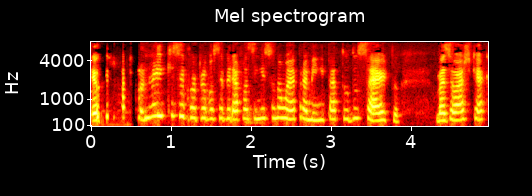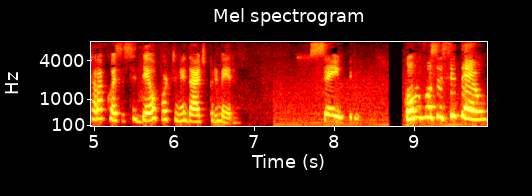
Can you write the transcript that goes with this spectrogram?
eu nem que se for para você virar e falar assim, isso não é para mim e tá tudo certo. Mas eu acho que é aquela coisa, se dê a oportunidade primeiro. Sempre. Como você se deu,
